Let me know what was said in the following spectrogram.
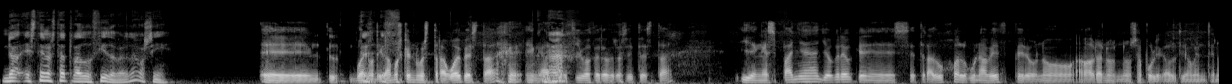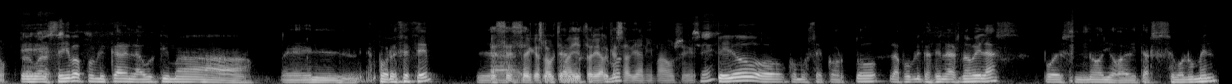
No, este no está traducido, ¿verdad? ¿O sí? Eh, bueno, digamos que en nuestra web está, en el ah. archivo 007 está. Y en España yo creo que se tradujo alguna vez, pero no ahora no, se ha publicado últimamente, ¿no? Eh, se iba a publicar en la última por ECC. ECC, que es la última editorial que se había animado, sí. Pero como se cortó la publicación de las novelas, pues no llegó a editarse ese volumen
